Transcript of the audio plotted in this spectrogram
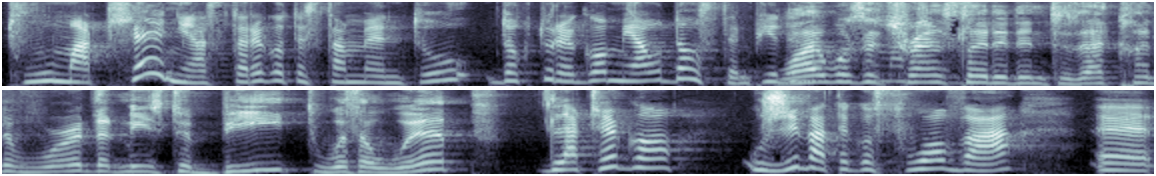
tłumaczenia Starego Testamentu, do którego miał dostęp. Jedyne Why was it translated into that kind of word that means to beat with a whip? Dlaczego używa tego słowa e,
